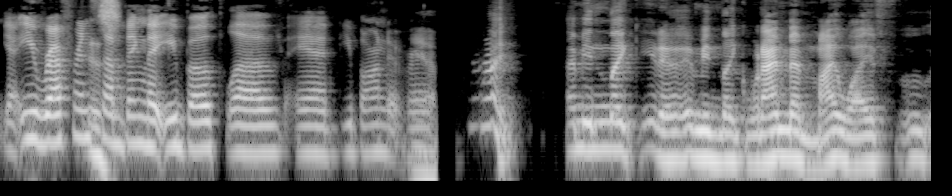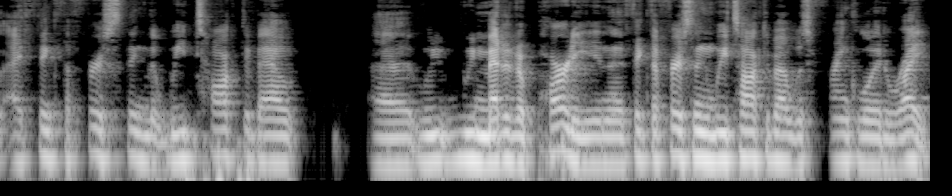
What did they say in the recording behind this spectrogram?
Yeah. You reference Is- something that you both love and you bond over Yeah. it. Right. I mean, like, you know, I mean, like when I met my wife, I think the first thing that we talked about, uh, we, we met at a party, and I think the first thing we talked about was Frank Lloyd Wright.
